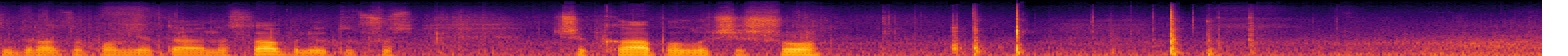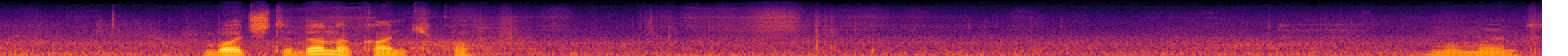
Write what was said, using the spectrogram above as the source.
Тут одразу пам'ятаю на саблю, тут щось чи капало, чи що. Бачите, да, на кантику? Момент.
